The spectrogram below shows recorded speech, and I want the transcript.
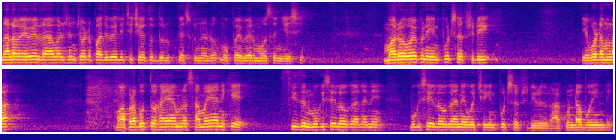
నలభై వేలు రావాల్సిన చోట పదివేలు ఇచ్చి చేతులు దులుపుకేసుకున్నాడు. ముప్పై వేలు మోసం చేసి. మరోవైపున ఇన్పుట్ సబ్సిడీ ఇవ్వడంలా మా ప్రభుత్వ హయాంలో సమయానికే సీజన్ ముగిసేలోగానే ముగిసేలోగానే వచ్చే ఇన్పుట్ సబ్సిడీ ఈరోజు రాకుండా పోయింది.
